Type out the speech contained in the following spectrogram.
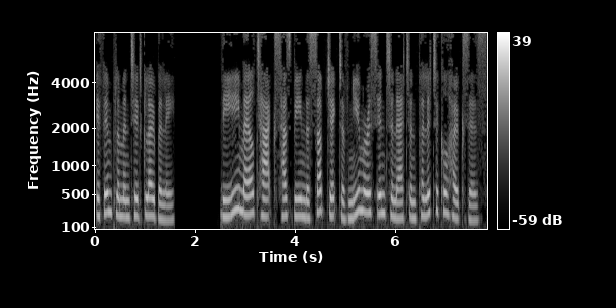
if implemented globally. The email tax has been the subject of numerous Internet and political hoaxes.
